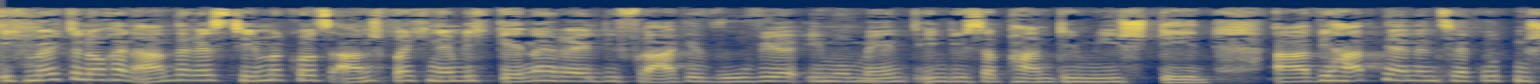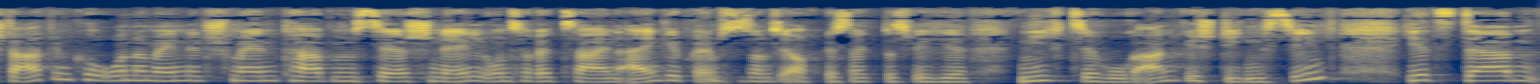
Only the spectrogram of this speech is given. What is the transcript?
ich möchte noch ein anderes Thema kurz ansprechen, nämlich generell die Frage, wo wir im Moment in dieser Pandemie stehen. Äh, wir hatten ja einen sehr guten Start im Corona-Management, haben sehr schnell unsere Zahlen eingebremst. Das haben Sie auch gesagt, dass wir hier nicht sehr hoch angestiegen sind. Jetzt ähm,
